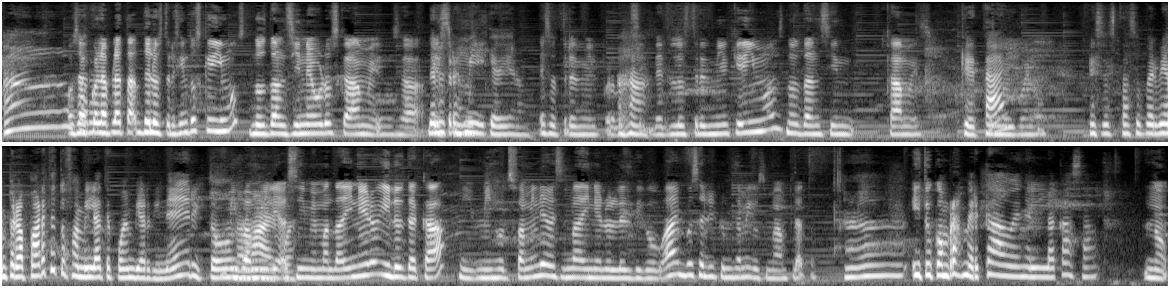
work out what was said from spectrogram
Ah, O sea, para- con la plata de los 300 que dimos, nos dan 100 euros cada mes. O sea, De los es 3.000 que dieron. Eso, 3.000, perdón. Sí. De los 3.000 que dimos, nos dan 100 cada mes. ¿Qué Es tal? muy bueno. Eso está súper bien. Pero aparte tu familia te puede enviar dinero y todo mi normal, familia pues. sí me manda dinero y los de acá, mi, mi hot familia a veces me da dinero. Les digo, ay, voy a salir con mis amigos y me dan plata. Ah, ¿Y tú compras mercado en el- la casa? No,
